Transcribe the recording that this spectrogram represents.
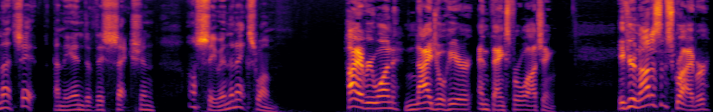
And that's it, and the end of this section. I'll see you in the next one. Hi everyone, Nigel here, and thanks for watching. If you're not a subscriber,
